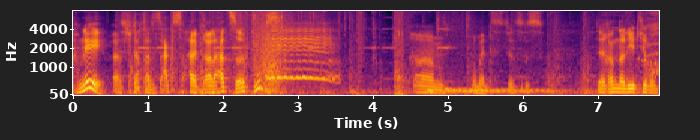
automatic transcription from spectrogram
Ach nee, also ich dachte, das ist Axt, äh, gerade Atze. Ups. Ähm, Moment, das ist... Der randaliert hier rum.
